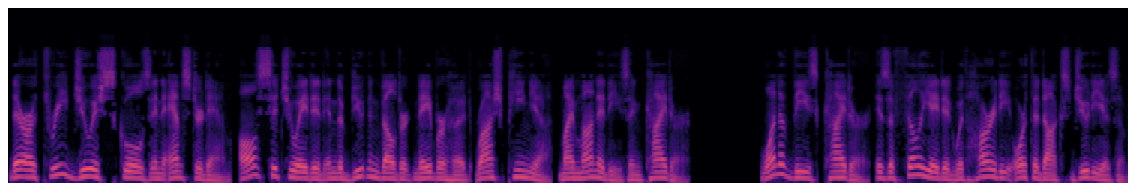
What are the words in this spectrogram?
There are three Jewish schools in Amsterdam, all situated in the Buitenveldert neighborhood Rosh Pinha, Maimonides and Keizer. One of these Keizer is affiliated with Haredi Orthodox Judaism.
